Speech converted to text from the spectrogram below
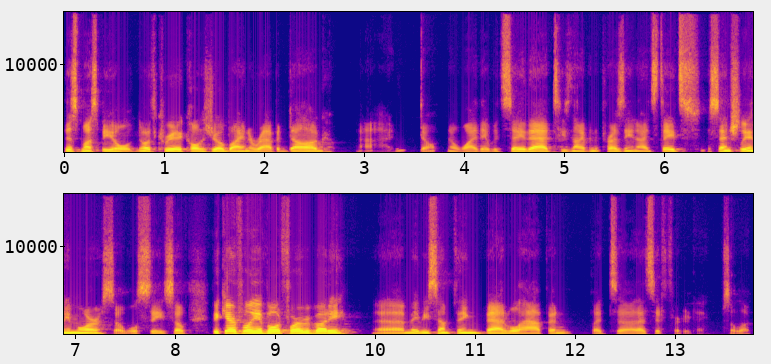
this must be old. North Korea calls Joe Biden a rabid dog. I don't know why they would say that. He's not even the president of the United States essentially anymore. So we'll see. So be careful you vote for everybody. Uh, maybe something bad will happen, but uh, that's it for today. So look,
